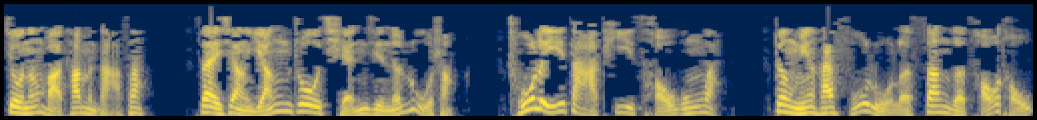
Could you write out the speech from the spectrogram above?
就能把他们打散。在向扬州前进的路上，除了一大批曹公外，邓明还俘虏了三个曹头。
